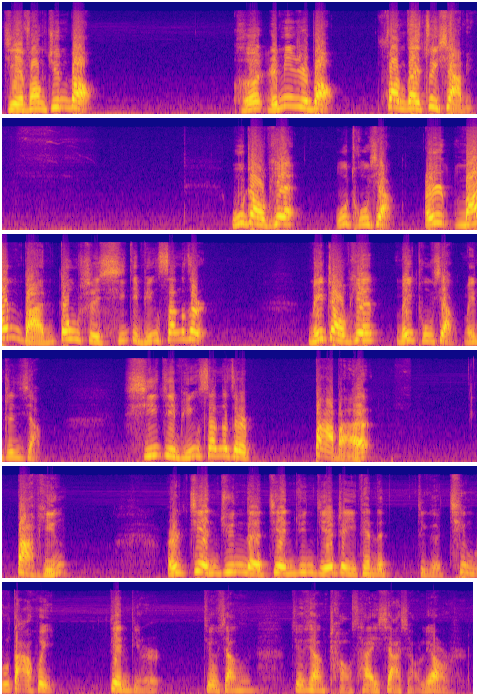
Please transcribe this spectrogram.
解放军报》和《人民日报》放在最下面。无照片，无图像，而满版都是“习近平”三个字儿，没照片，没图像，没真相。习近平三个字儿霸版霸屏，而建军的建军节这一天的这个庆祝大会垫底儿，就像就像炒菜下小料似的，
